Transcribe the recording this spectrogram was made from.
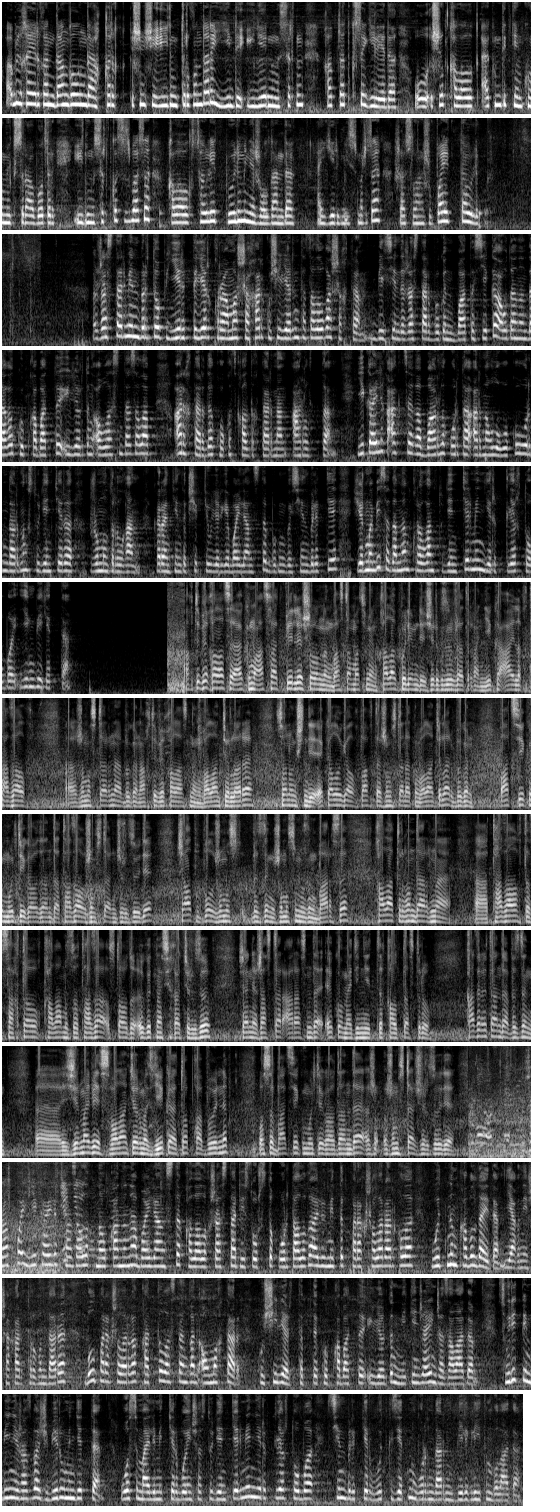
Әбілқайыр хан даңғылында 43-ші үйдің тұрғындары енді үйлерінің сыртын қаптатқысы келеді. Ол үшін қалалық әкімдіктен көмек сұрап отыр. Үйдің сыртқы сызбасы қалалық сәулет бөліміне жолданды. Әйгерім есмырза жасұлан жұбаев тәулік. Жастармен бір топ еріктілер құрамы шахар көшелерін тазалауға шықты. Белсенді жастар бүгін Батыс екі ауданындағы көпқабатты үйлердің ауласын тазалап, арықтарды қоқыс қалдықтарынан арылтты. Екі айлық акцияға барлық орта арнаулы оқу орындарының студенттері жұмылдырылған. Карантиндік шектеулерге байланысты бүгінгі сенбілікте 25 адамнан құралған студенттер мен еріктілер тобы еңбек етті. Ақтөбе қаласы әкімі асхат перлешұлының бастамасымен қала көлемінде жүргізіліп жатырған екі айлық тазалық жұмыстарына бүгін ақтөбе қаласының волонтерлары соның ішінде экологиялық бағытта жұмыстанатын волонтерлар бүгін батыс екі мөлтек ауданында тазалық жұмыстарын жүргізуде. Жалпы бұл жұмыс біздің жұмысымыздың барысы қала тұрғындарына тазалықты сақтау қаламызды таза ұстауды үгіт насихат жүргізу және жастар арасында эко мәдениетті қалыптастыру. Қазіргі таңда біздің 25 волонтеріміз екі топқа бөлініп осы батыс екі мөлтек ауданында жұмыстар жүргізуде. Жаппай екі айлық тазалық науқанына байланысты қалалық жастар ресурстық орталығы әлеуметтік парақшалар арқылы өтінім қабылдайды. Яғни шаһар тұрғындары бұл парақшаларға қатты ластанған аумақтар көшелер тіпті көпқабатты үйлердің мекенжайын жазалады. Сурет пен бейне жазба жіберу міндетті. Осы мәліметтер бойынша студенттер мен еріктілер тобы сенбіліктер өткізетін орындарын белгілейтін болады.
